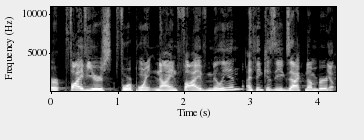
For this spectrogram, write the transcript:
or five years, four point nine five million. I think is the exact number. Yep.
